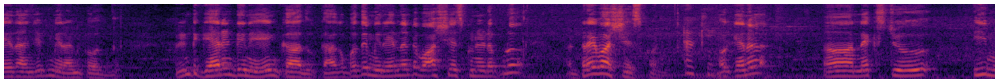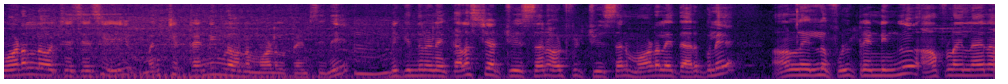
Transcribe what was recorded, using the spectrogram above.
లేదా అని చెప్పి మీరు అనుకోవద్దు. ప్రింట్ గ్యారంటీని ఏం కాదు. కాకపోతే మీరు ఏంటంటే వాష్ చేసుకునేటప్పుడు డ్రై వాష్ చేసుకోండి. ఓకే ఓకేనా నెక్స్ట్ ఈ మోడల్లో వచ్చేసేసి మంచి ట్రెండింగ్లో ఉన్న మోడల్ ఫ్రెండ్స్ ఇది. మీకు ఇందులో నేను కలర్ చార్ట్ చూపిస్తాను అవుట్ఫిట్ చూపిస్తాను మోడల్ అయితే అరుపులే. ఆన్లైన్లో ఫుల్ ట్రెండింగ్ ఆఫ్లైన్లో అయినా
